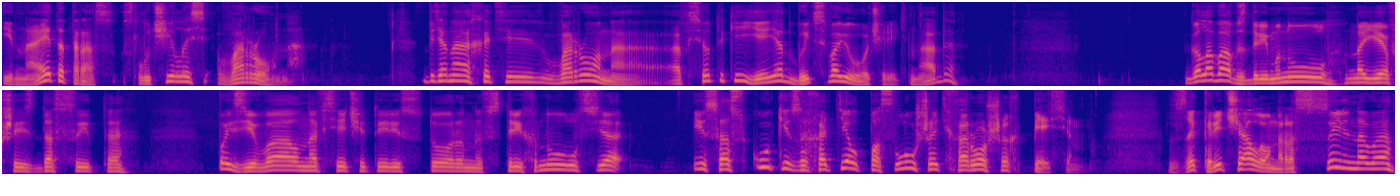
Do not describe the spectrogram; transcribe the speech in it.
И на этот раз случилась ворона. Ведь она хоть и ворона, а все-таки ей отбыть свою очередь надо. Голова вздремнул, наевшись досыта, позевал на все четыре стороны, встряхнулся и со скуки захотел послушать хороших песен. Закричал он рассыльного,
